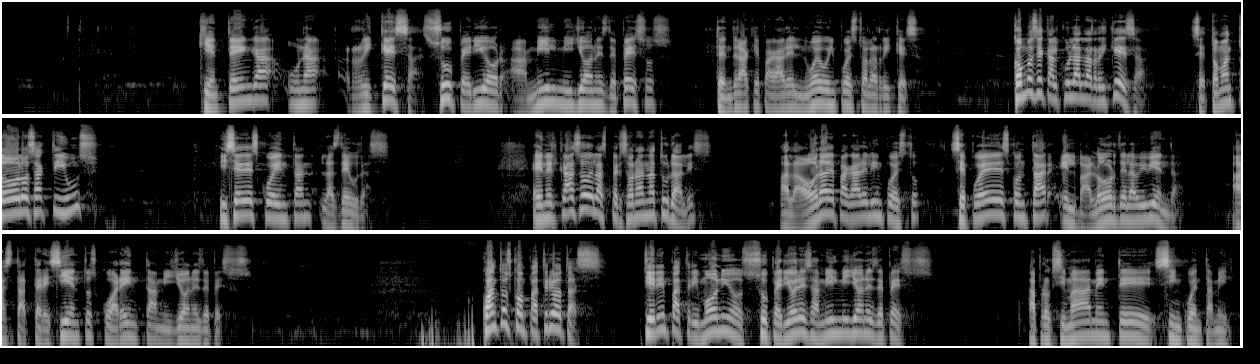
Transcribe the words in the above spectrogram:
Quien tenga una riqueza superior a mil millones de pesos tendrá que pagar el nuevo impuesto a la riqueza. ¿Cómo se calcula la riqueza? Se toman todos los activos y se descuentan las deudas. En el caso de las personas naturales, a la hora de pagar el impuesto, se puede descontar el valor de la vivienda, hasta 340 millones de pesos. ¿Cuántos compatriotas tienen patrimonios superiores a mil millones de pesos? Aproximadamente 50 mil.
